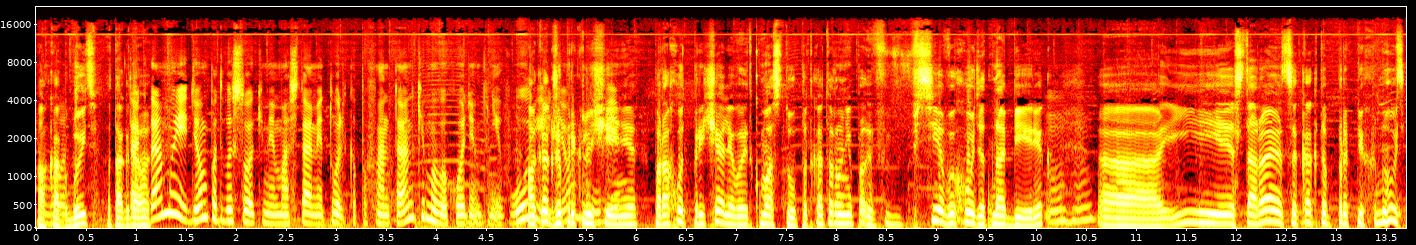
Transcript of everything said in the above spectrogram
А вот. как быть? А тогда... тогда мы идем под высокими мостами только по фонтанке, мы выходим в Неву. А как же приключения? Пароход причаливает к мосту, под которым не... все выходят на берег угу. а, и стараются как-то пропихнуть.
